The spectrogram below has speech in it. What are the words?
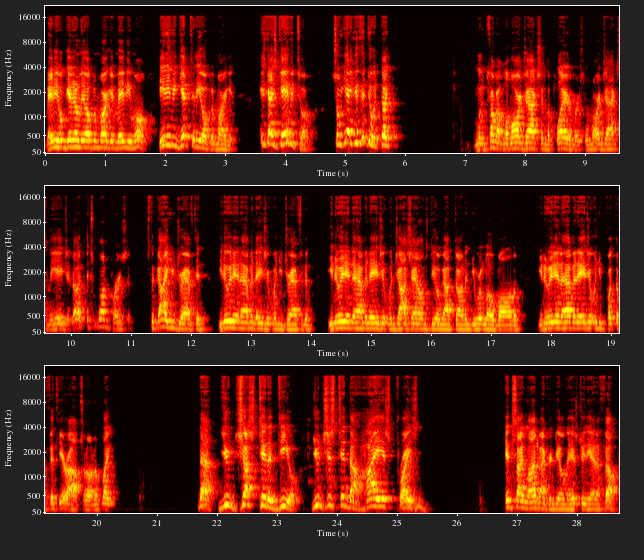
maybe he'll get it on the open market, maybe he won't. He didn't even get to the open market. These guys gave it to him. So yeah, you can do it. Like talk about Lamar Jackson, the player, versus Lamar Jackson, the agent. No, it's one person. It's the guy you drafted. You knew he didn't have an agent when you drafted him. You knew he didn't have an agent when Josh Allen's deal got done and you were lowballing him. You knew he didn't have an agent when you put the fifth year option on him. Like, nah, you just did a deal. You just did the highest price inside linebacker deal in the history of the NFL.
